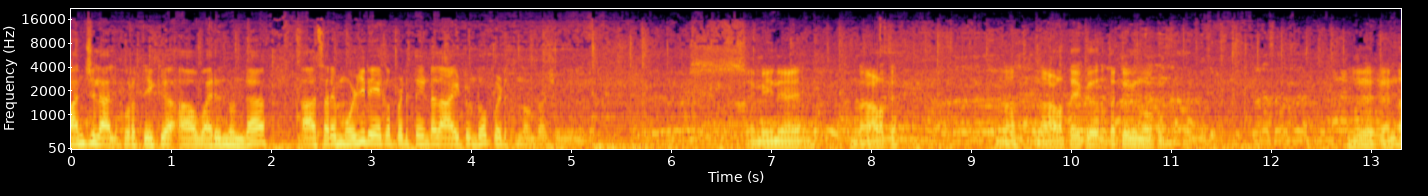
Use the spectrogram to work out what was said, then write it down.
മഞ്ജുലാൽ പുറത്തേക്ക് വരുന്നുണ്ട്. സാറെ മൊഴി രേഖപ്പെടുത്തേണ്ടതായിട്ടുണ്ടോ? പെടുത്തുന്നുണ്ടോ ഷെമീനെ ഷമീനെ നാളത്തെ നാളത്തേക്ക് പറ്റുമെങ്കിൽ നോക്കും. ഇല്ല വേണ്ട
